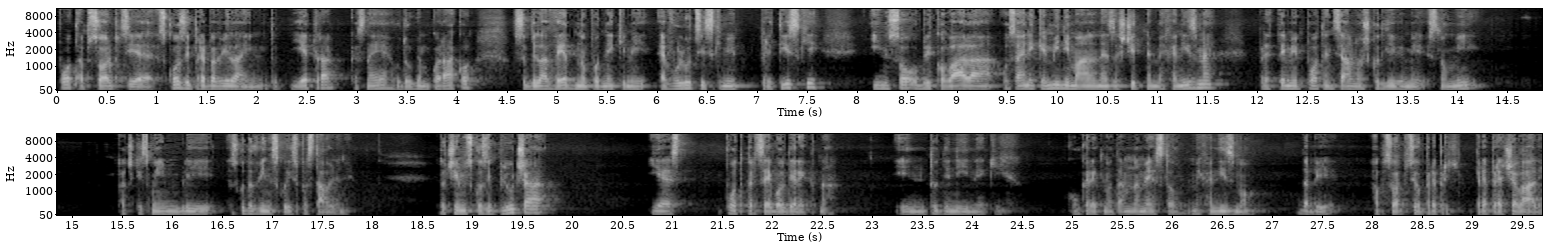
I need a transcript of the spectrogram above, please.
pot absorpcije skozi prebavila in tudi jedra, kasneje v drugem koraku, so bila vedno pod nekimi evolucijskimi pritiski in so oblikovala vsaj neke minimalne zaščitne mehanizme, pred temi potencialno škodljivimi snovmi, pač, ki smo jim bili zgodovinsko izpostavljeni. Dočim skozi pljuča je pot precej bolj direktna in tudi ni nekih konkretno tam na mesto mehanizmov, da bi absorpcijo preprečevali.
